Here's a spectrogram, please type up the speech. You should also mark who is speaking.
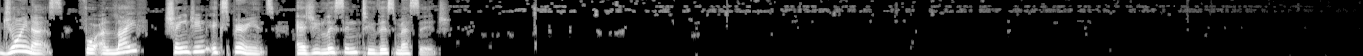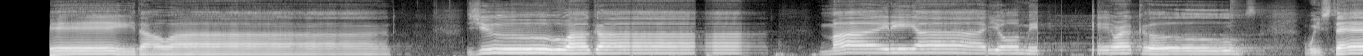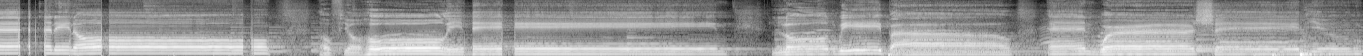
Speaker 1: Join us for a life-changing experience as you listen to this message.
Speaker 2: Hey, thou art. You are God. Mighty are your miracles. We stand in awe of your holy name. Lord, we bow and worship you.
